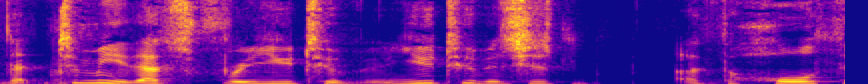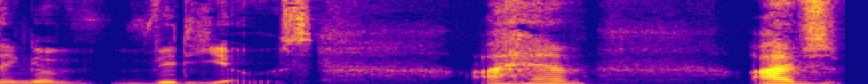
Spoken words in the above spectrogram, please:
that to me that's for YouTube. YouTube is just the whole thing of videos. I have I've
